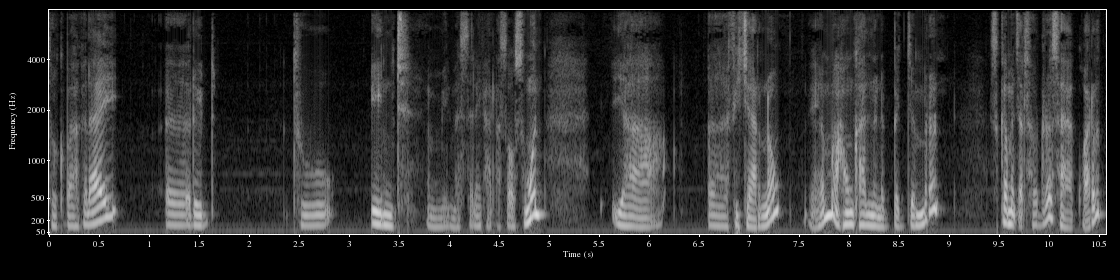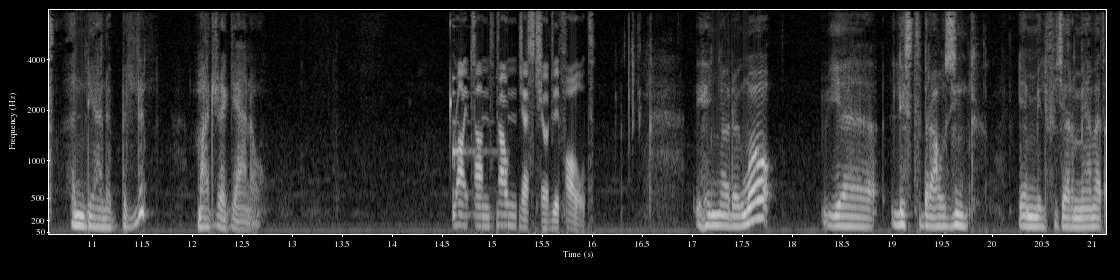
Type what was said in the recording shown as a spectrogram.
ቶክባክ ላይ read to end የሚል መሰለኝ ካልረሳሁ ስሙን ያ feature ነው። ይህም አሁን ካለንበት ጀምረን እስከ መጨረሻው ድረስ ሳያቋርጥ እንዲያነብልን ማድረጊያ ነው. ይሄኛው ደግሞ የ list browsing የሚል feature የሚያመጣ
